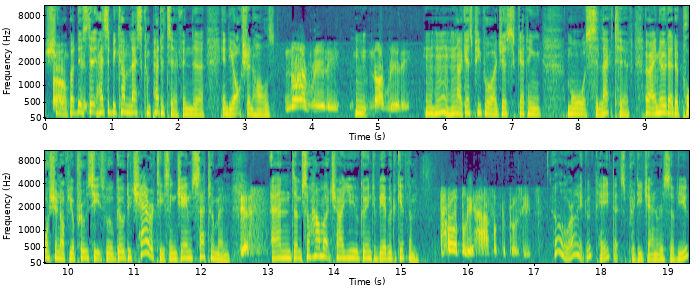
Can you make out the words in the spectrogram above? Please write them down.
Sure, Um, but is it, has it become less competitive in the in the auction halls? Not really. Not really. hmm I guess people are just getting more selective. I know that a portion of your proceeds will go to charity, St James Settlement. Yes. And um, so, how much are you going to be able to give them? Probably half of the proceeds. Oh, right. Okay. That's pretty generous of you.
